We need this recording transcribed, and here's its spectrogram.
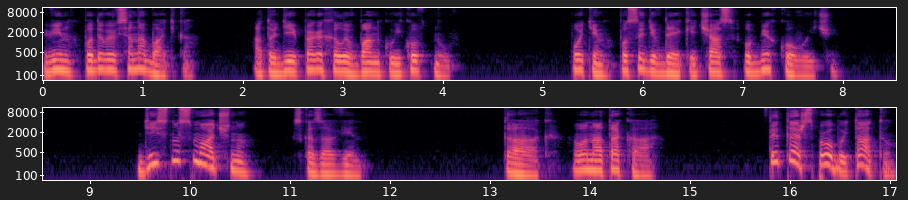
Він подивився на батька, а тоді перехилив банку і ковтнув. Потім посидів деякий час, обмірковуючи. Дійсно смачно, сказав він. Так, вона така. Ти теж спробуй, тату.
